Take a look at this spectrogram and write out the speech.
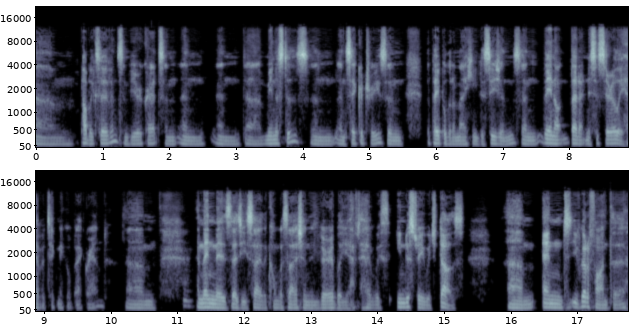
um, public servants and bureaucrats and and and uh, ministers and and secretaries and the people that are making decisions, and they're not they don't necessarily have a technical background. Um, hmm. and then there's, as you say, the conversation invariably you have to have with industry, which does. Um, and you've got to find the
